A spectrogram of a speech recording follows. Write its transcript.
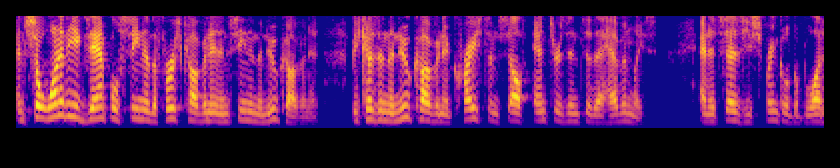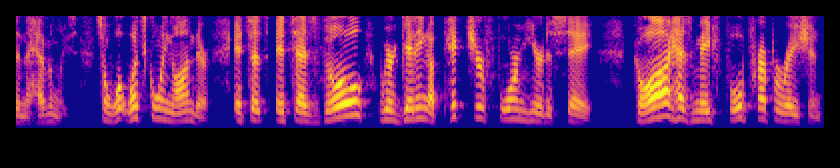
And so, one of the examples seen in the first covenant and seen in the new covenant, because in the new covenant, Christ himself enters into the heavenlies. And it says he sprinkled the blood in the heavenlies. So, what, what's going on there? It's as, it's as though we're getting a picture form here to say God has made full preparation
